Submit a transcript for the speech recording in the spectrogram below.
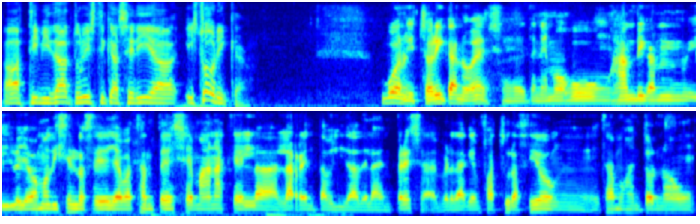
a actividad turística, sería histórica. Bueno, histórica no es. Eh, tenemos un hándicap y lo llevamos diciendo hace ya bastantes semanas que es la, rentabilidad de las empresas. Es verdad que en facturación eh, estamos en torno a un,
